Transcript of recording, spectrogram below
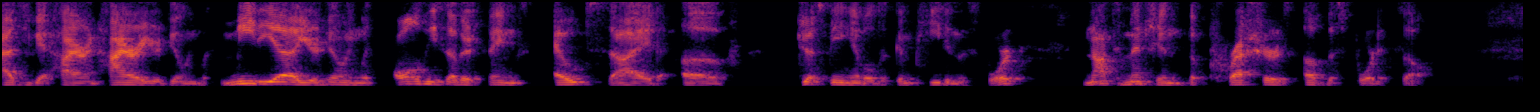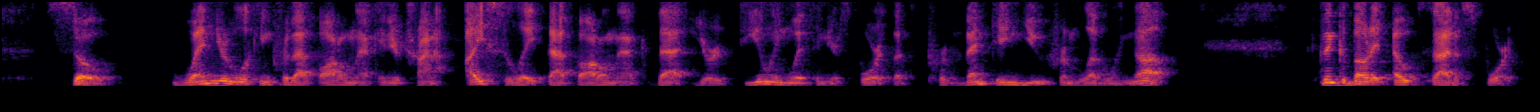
As you get higher and higher, you're dealing with media, you're dealing with all these other things outside of just being able to compete in the sport, not to mention the pressures of the sport itself. So, when you're looking for that bottleneck and you're trying to isolate that bottleneck that you're dealing with in your sport that's preventing you from leveling up, think about it outside of sport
